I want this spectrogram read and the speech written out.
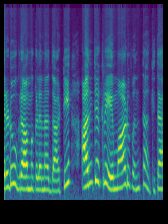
ಎರಡೂ ಗ್ರಾಮಗಳನ್ನು ದಾಟಿ ಅಂತ್ಯಕ್ರಿಯೆ ಮಾಡುವಂತಾಗಿದೆ.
